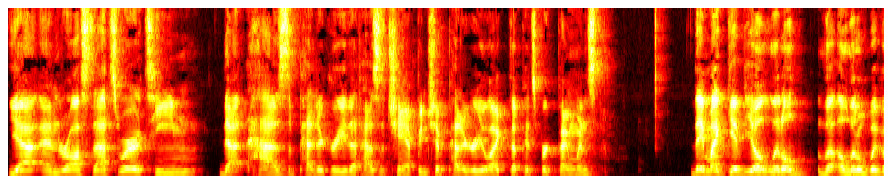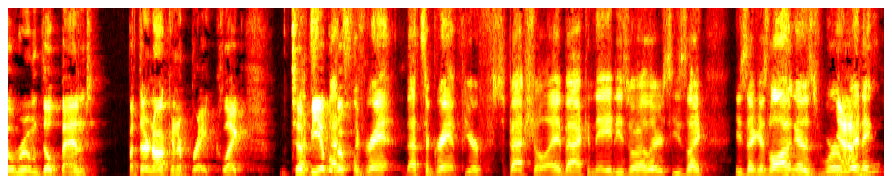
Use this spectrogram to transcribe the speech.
Yeah, and Ross, that's where a team that has a pedigree, that has a championship pedigree, like the Pittsburgh Penguins, they might give you a little, a little wiggle room. They'll bend, but they're not going to break. Like to that's, be able that's to the Grant that's a Grant Fuhr special, eh? Back in the '80s Oilers, he's like he's like as long as we're yeah. winning,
